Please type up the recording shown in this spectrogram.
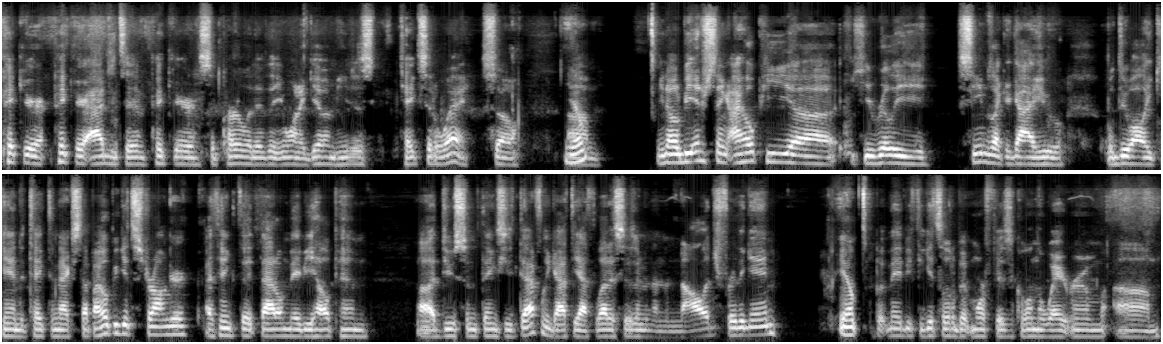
pick your pick your adjective, pick your superlative that you want to give him. He just takes it away. So, yep. um, you know, it'll be interesting. I hope he uh, he really seems like a guy who will do all he can to take the next step. I hope he gets stronger. I think that that'll maybe help him uh, do some things. He's definitely got the athleticism and then the knowledge for the game. Yep. But maybe if he gets a little bit more physical in the weight room, um,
